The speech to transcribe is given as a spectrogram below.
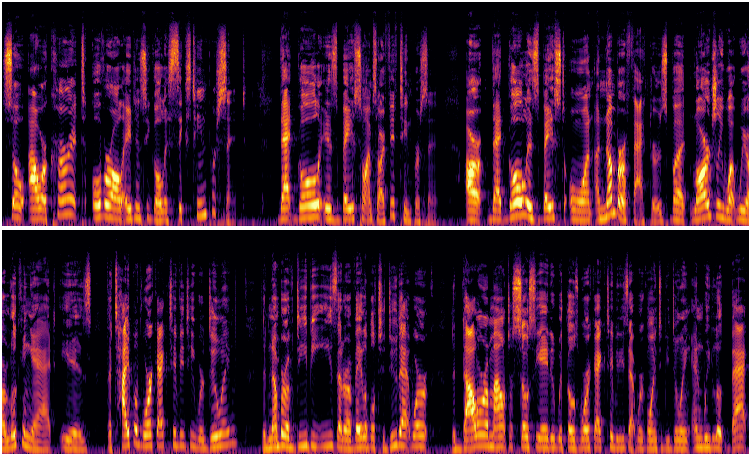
So our current overall agency goal is 16%. That goal is based on I'm sorry, 15%. Our that goal is based on a number of factors, but largely what we are looking at is the type of work activity we're doing, the number of DBEs that are available to do that work, the dollar amount associated with those work activities that we're going to be doing, and we look back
